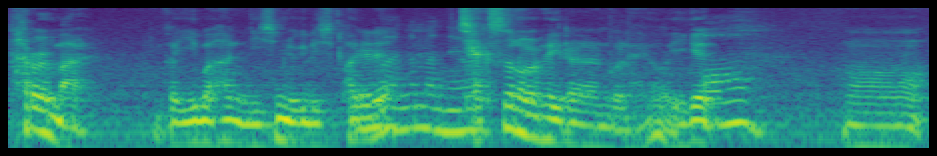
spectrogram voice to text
8월 말, 그러니까 이번 한 26일, 얼마 안 28일에 남았네요. 잭슨홀 회의라는 걸 해요. 이게 아. 어,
